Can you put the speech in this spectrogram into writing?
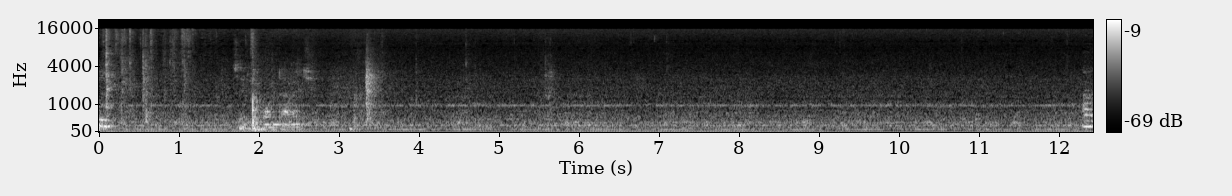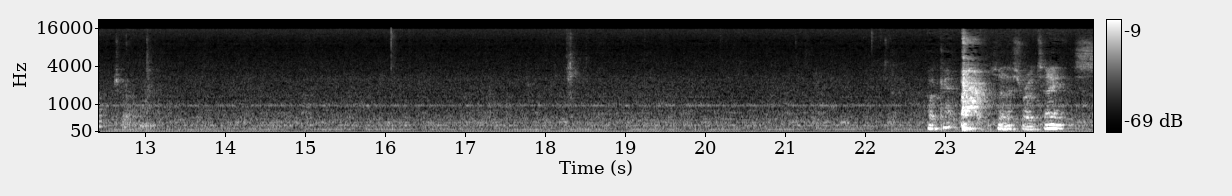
Yeah. So just one damage. I'll draw one. Okay, so this rotates,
